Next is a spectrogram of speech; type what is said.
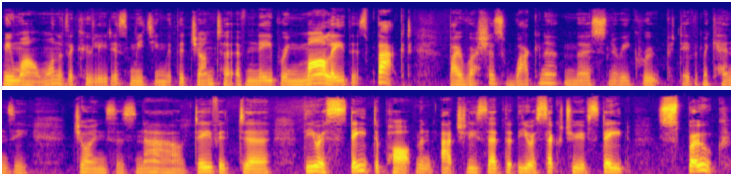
Meanwhile, one of the coup leaders meeting with the junta of neighboring Mali that's backed by Russia's Wagner mercenary group. David McKenzie joins us now. David, uh, the US State Department actually said that the US Secretary of State spoke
